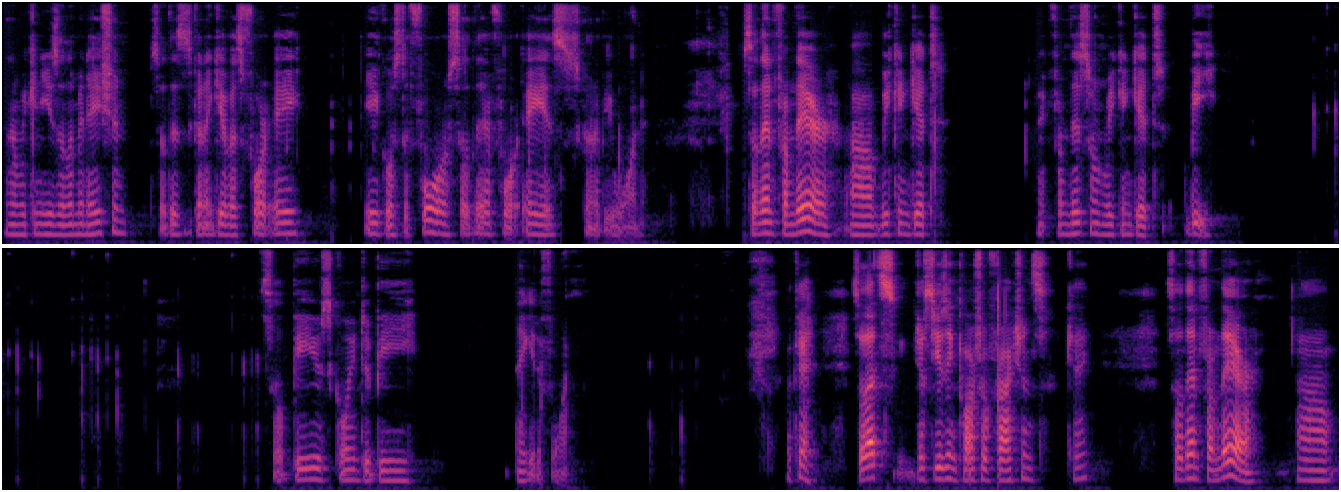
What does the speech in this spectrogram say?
And then we can use elimination. So this is going to give us 4a equals to 4. So therefore a is going to be 1. So then from there, uh, we can get, right, from this one, we can get b. So b is going to be negative 1. Okay, so that's just using partial fractions. Okay, so then from there, um,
